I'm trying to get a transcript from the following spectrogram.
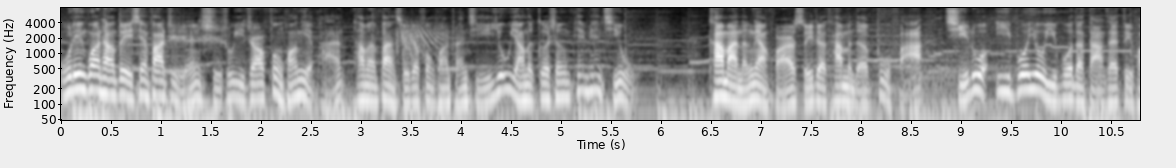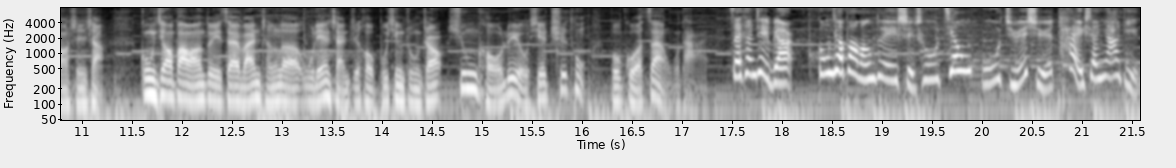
武林广场队先发制人，使出一招凤凰涅槃，他们伴随着凤凰传奇悠扬的歌声翩翩起舞，卡玛能量环随着他们的步伐起落，一波又一波地打在对方身上。公交霸王队在完成了五连闪之后，不幸中招，胸口略有些吃痛，不过暂无大碍。再看这边，公交霸王队使出江湖绝学泰山压顶，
